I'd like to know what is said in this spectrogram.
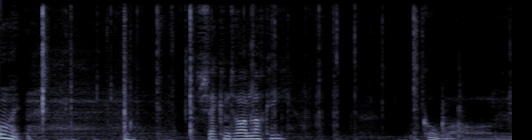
Right. Second time lucky. Go on.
